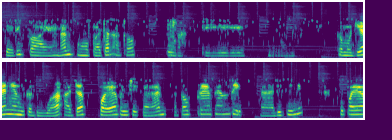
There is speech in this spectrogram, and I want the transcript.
dari pelayanan pengobatan atau kuratif. Kemudian yang kedua ada upaya pencegahan atau preventif. Nah, di sini upaya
